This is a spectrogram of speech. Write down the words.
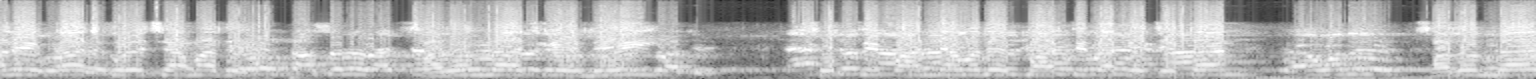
অনেক কাজ করেছে আমাদের। সাধনদা আজকে নেই। শক্তি পান্ডে আমাদের প্রার্থী তাকে জেতান। সাধনদার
